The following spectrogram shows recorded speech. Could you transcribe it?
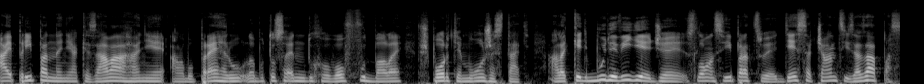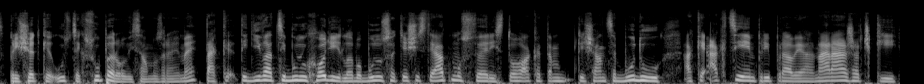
aj prípadne nejaké zaváhanie alebo prehru, lebo to sa jednoducho vo futbale, v športe môže stať. Ale keď bude vidieť, že Slovan si vypracuje 10 šancí za zápas, pri všetkej úcte k superovi samozrejme, tak tí diváci budú chodiť, lebo budú sa tešiť z tej atmosféry, z toho, aké tam tie šance budú, aké akcie im pripravia, narážačky,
